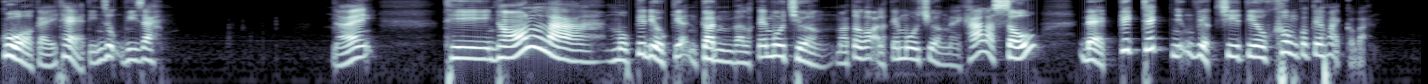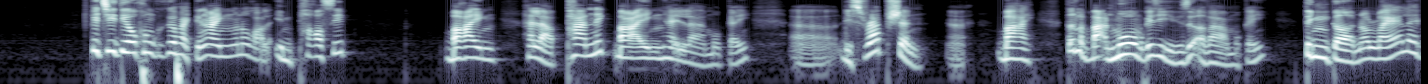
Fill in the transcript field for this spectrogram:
của cái thẻ tín dụng Visa. Đấy. Thì nó là một cái điều kiện cần và là cái môi trường mà tôi gọi là cái môi trường này khá là xấu để kích thích những việc chi tiêu không có kế hoạch của bạn. Cái chi tiêu không có kế hoạch tiếng Anh nó gọi là impulsive buying hay là panic buying hay là một cái uh, disruption uh, buy. Tức là bạn mua một cái gì dựa vào một cái tình cờ nó lóe lên.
